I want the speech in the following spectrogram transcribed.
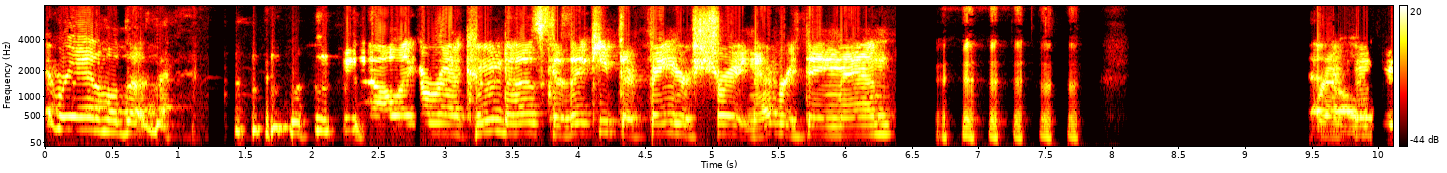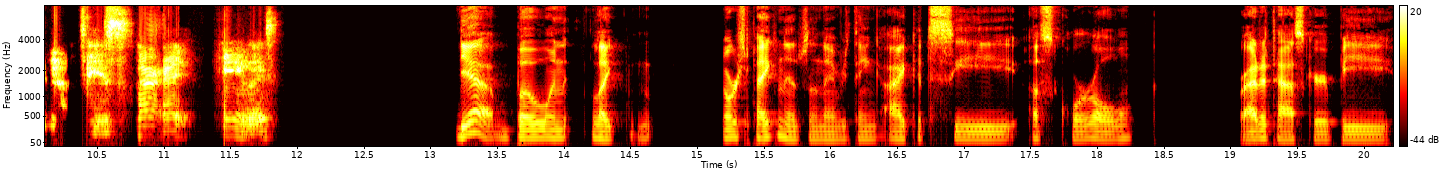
Every animal does that. Not like a raccoon does, because they keep their fingers straight and everything, man. Raccoons are Nazis. All right. Anyways, yeah, but when like Norse paganism and everything, I could see a squirrel, Ratatoskr, be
